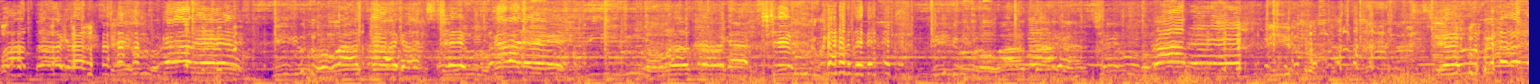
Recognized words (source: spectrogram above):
왔다가 세우고 가네 이후로 왔다가 세우고 가네 이후로 왔다가 세우고 가네 이후로 왔다가 세우고 가네 이후로 세우고 가네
